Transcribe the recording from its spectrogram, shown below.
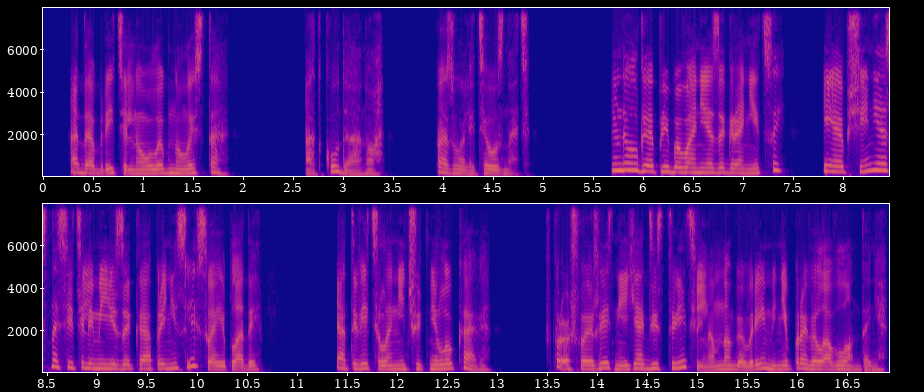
— одобрительно улыбнулась та. «Откуда оно? Позволите узнать». Долгое пребывание за границей и общение с носителями языка принесли свои плоды. Ответила ничуть не лукавя. В прошлой жизни я действительно много времени провела в Лондоне.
